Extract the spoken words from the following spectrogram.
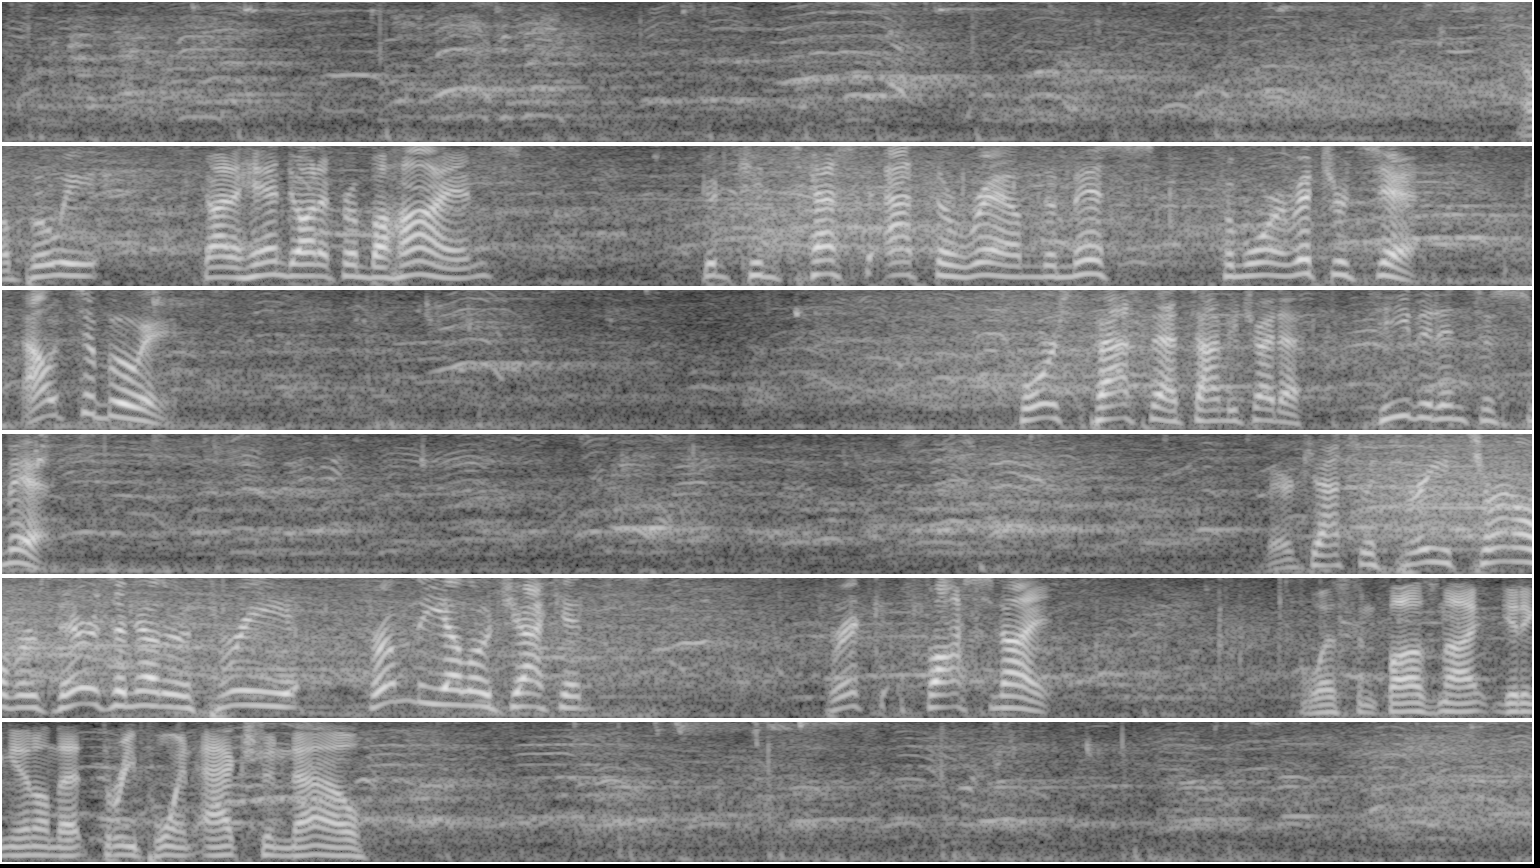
Now Bowie got a hand on it from behind. Good contest at the rim. The miss from Warren Richardson. Out to Bowie. Forced pass that time. He tried to heave it into Smith. Bearkats with three turnovers. There's another three from the Yellow Jackets. Rick Fosnight. Weston Fosnight getting in on that three-point action now.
